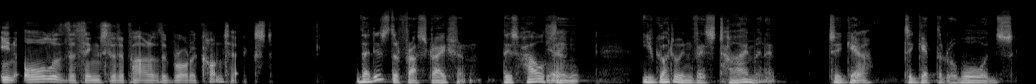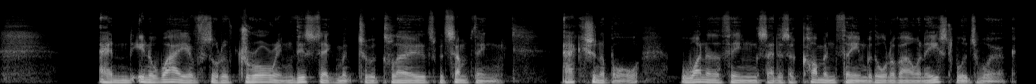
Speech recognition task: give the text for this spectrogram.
in all of the things that are part of the broader context. That is the frustration. This whole yeah. thing, you've got to invest time in it to get yeah. to get the rewards. And in a way of sort of drawing this segment to a close with something actionable, one of the things that is a common theme with all of Owen Eastwood's work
